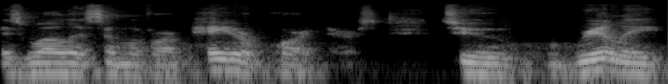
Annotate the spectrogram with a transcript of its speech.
as well as some of our payer partners to really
